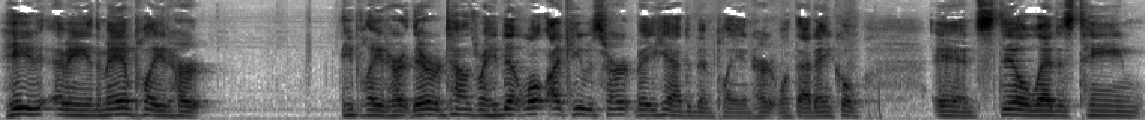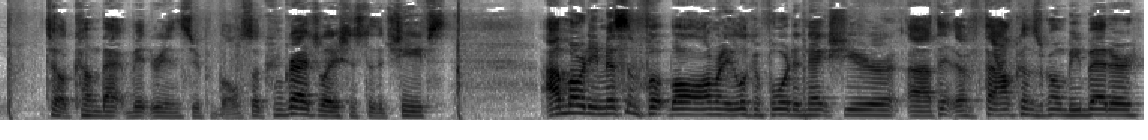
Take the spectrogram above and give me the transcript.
he, I mean, the man played hurt. He played hurt. There were times where he didn't look like he was hurt, but he had to have been playing hurt with that ankle and still led his team to a comeback victory in the Super Bowl. So, congratulations to the Chiefs. I'm already missing football. I'm already looking forward to next year. Uh, I think the Falcons are going to be better.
